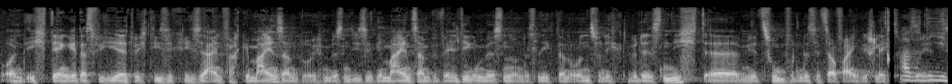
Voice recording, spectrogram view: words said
Und ich denke, dass wir hier durch diese Krise einfach gemeinsam durch müssen, diese gemeinsam bewältigen müssen und das liegt an uns und ich würde es nicht äh, mir zumuten, das jetzt auf ein Geschlecht zu Also die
